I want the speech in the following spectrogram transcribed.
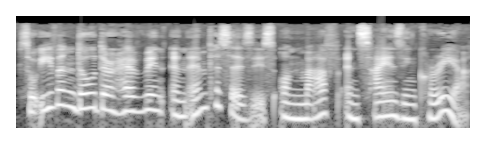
So, even though there have been an emphasis on math and science in Korea,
